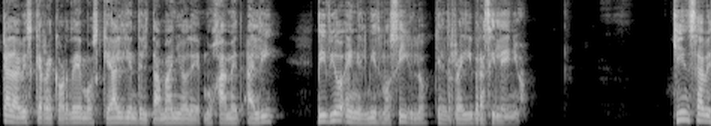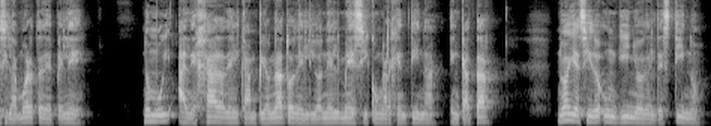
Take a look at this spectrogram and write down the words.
cada vez que recordemos que alguien del tamaño de Muhammad Ali vivió en el mismo siglo que el rey brasileño. ¿Quién sabe si la muerte de Pelé no muy alejada del campeonato de Lionel Messi con Argentina en Qatar, no haya sido un guiño del destino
